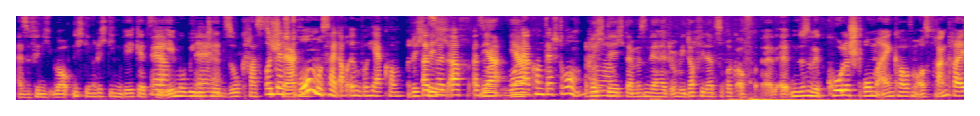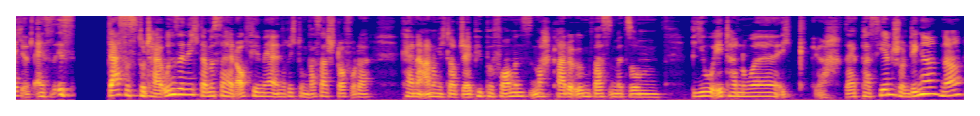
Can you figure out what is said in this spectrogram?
Also finde ich überhaupt nicht den richtigen Weg, jetzt Ja. die E-Mobilität Ja, ja. so krass zu Und der stärken. Strom muss halt auch irgendwo herkommen. Richtig. Also, auch, also Ja, woher kommt der Strom? Richtig, da müssen wir halt irgendwie doch wieder zurück auf, äh, müssen wir Kohlestrom einkaufen aus Frankreich. Und Es ist, das ist total unsinnig. Da müsste halt auch viel mehr in Richtung Wasserstoff oder keine Ahnung. Ich glaube, JP Performance macht gerade irgendwas mit so einem Bioethanol. Ich, ach, da passieren schon Dinge, ne?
